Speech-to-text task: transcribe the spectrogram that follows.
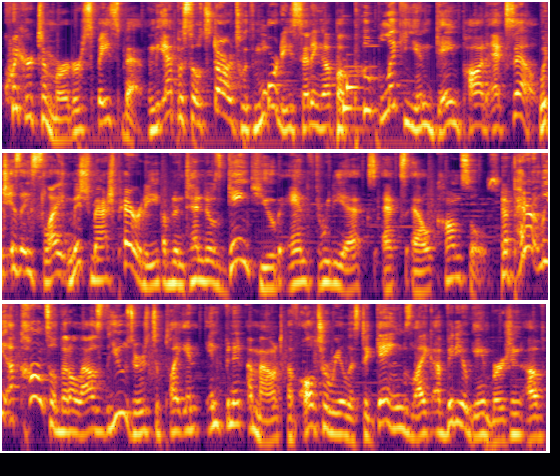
quicker to murder Space Beth. And the episode starts with Morty setting up a Pooplickian GamePod XL, which is a slight mishmash parody of Nintendo's GameCube and 3DS XL consoles. And apparently a console that allows the users to play an infinite amount of ultra realistic games like a video game version of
